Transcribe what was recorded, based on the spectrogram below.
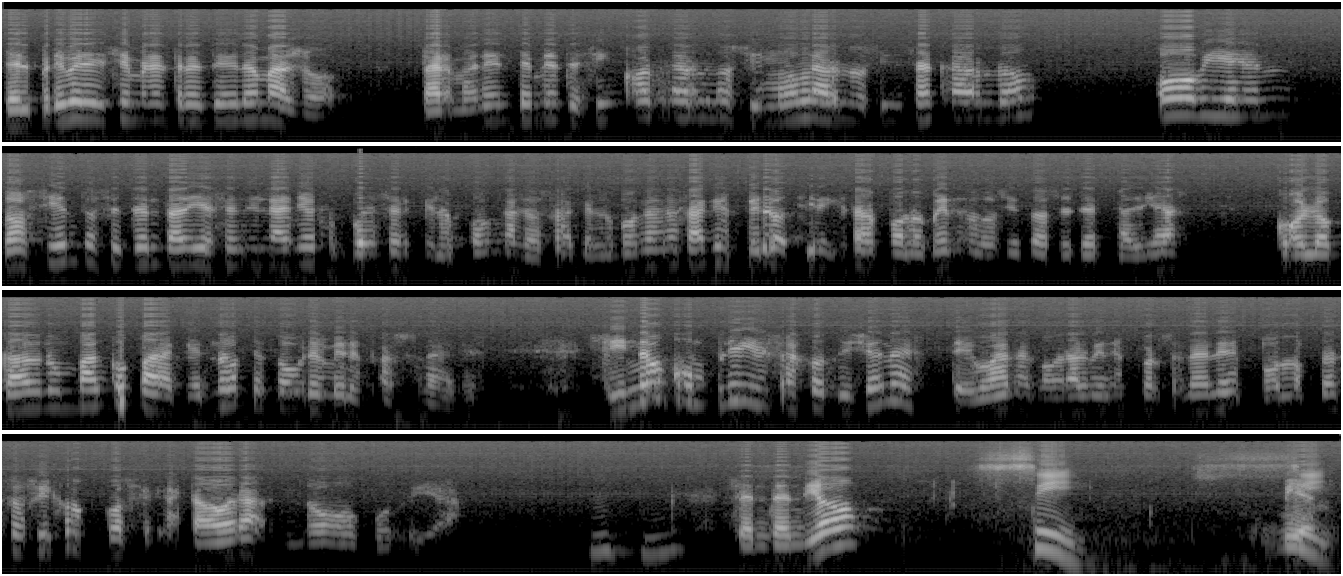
del 1 de diciembre al 31 de mayo, permanentemente sin correrlo, sin moverlo, sin sacarlo, o bien 270 días en el año, que puede ser que lo pongas, lo saques, lo pongas, lo saques, pero tiene que estar por lo menos 270 días colocado en un banco para que no te cobren bienes personales. Si no cumplís esas condiciones, te van a cobrar bienes personales por los plazos fijos, cosa que hasta ahora no ocurría. Uh -huh. ¿Se entendió? Sí. Bien. Sí.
